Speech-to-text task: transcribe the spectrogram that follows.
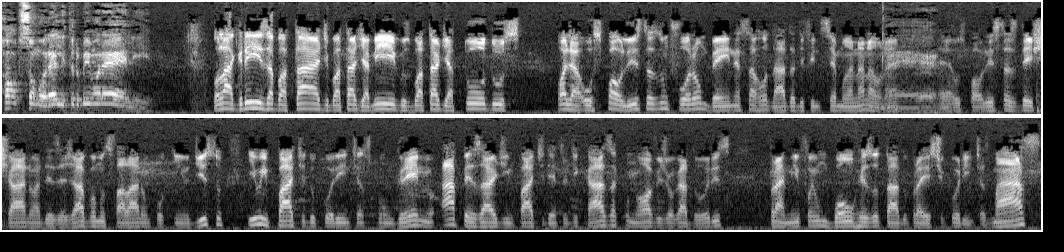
Robson Morelli, tudo bem, Morelli? Olá, Grisa, boa tarde, boa tarde, amigos, boa tarde a todos. Olha, os paulistas não foram bem nessa rodada de fim de semana, não, né? É. É, os paulistas deixaram a desejar, vamos falar um pouquinho disso. E o empate do Corinthians com o Grêmio, apesar de empate dentro de casa, com nove jogadores, para mim foi um bom resultado para este Corinthians. Mas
